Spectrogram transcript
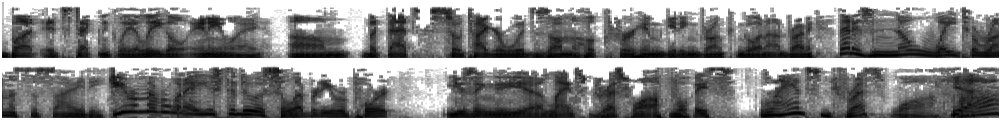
But it's technically illegal anyway. Um, but that's so Tiger Woods is on the hook for him getting drunk and going out and driving. That is no way to run a society. Do you remember when I used to do a celebrity report using the uh, Lance Dresswa voice? Lance Dresswa, Yeah. huh?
